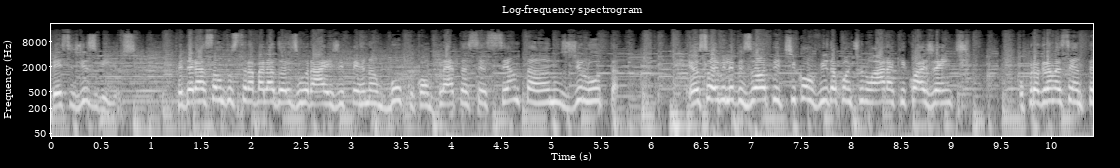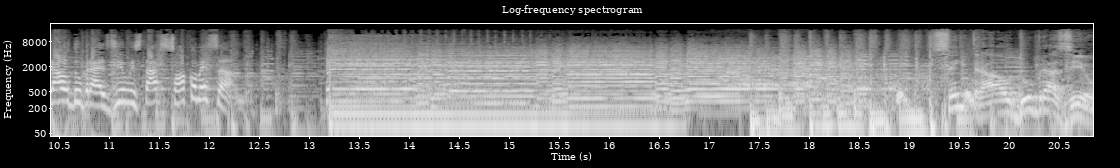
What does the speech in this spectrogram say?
desses desvios. Federação dos Trabalhadores Rurais de Pernambuco completa 60 anos de luta. Eu sou Emília Bisotto e te convido a continuar aqui com a gente. O programa Central do Brasil está só começando. Central do Brasil.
